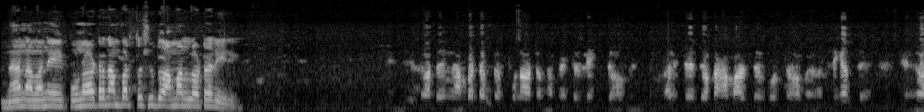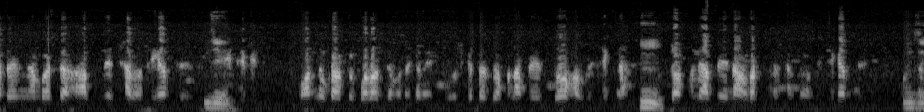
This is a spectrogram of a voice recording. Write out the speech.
না। না মানে এই পনেরোটা নাম্বার তো শুধু আমার লটারির লটারি নাম্বারটা আপনার পনেরোটা নাম্বার এটা লিখতে হবে আর এটা যখন আমার বলতে হবে না ঠিক আছে এই লটারি নাম্বারটা আপনি ছাড়া ঠিক আছে জি অন্য কাউকে বলা যাবে না। যখন আপনি দেওয়া হবে ঠিক না? হুম। তখনই আপনি এই নাম্বারটা দেখাতে হবে ঠিক আছে? জি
